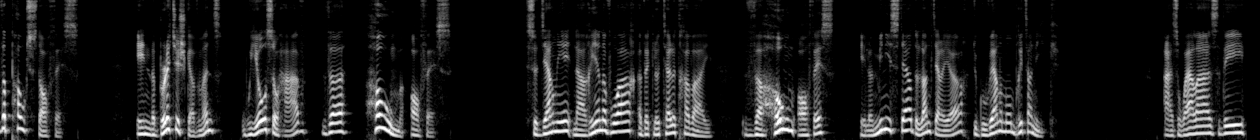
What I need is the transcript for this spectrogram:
the Post Office. In the British government, we also have the Home Office, Ce dernier n'a rien à voir avec le télétravail. The Home Office est le ministère de l'Intérieur du gouvernement britannique. As well as the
